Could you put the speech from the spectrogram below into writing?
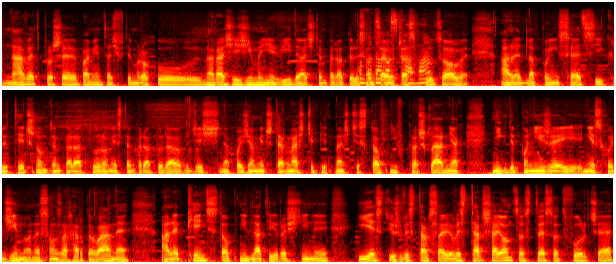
nawet proszę pamiętać w tym roku na razie zimy nie widać, temperatury są Pogodowa cały czas sprawa. plusowe, ale dla poinsecji krytyczną temperaturą jest temperatura gdzieś na poziomie 14-15 stopni. W szklarniach nigdy poniżej nie schodzimy, one są zahartowane, ale 5 stopni dla tej rośliny jest już wystarcza- wystarczająco stresotwórcze,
